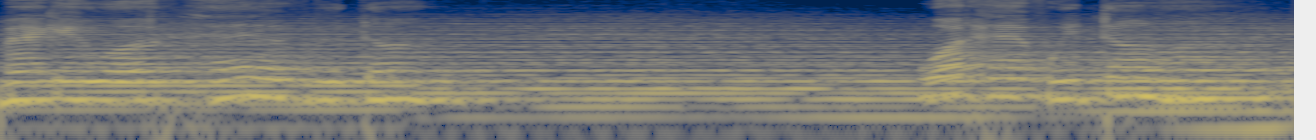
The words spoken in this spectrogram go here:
Maggie, what have we done? What have we done?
